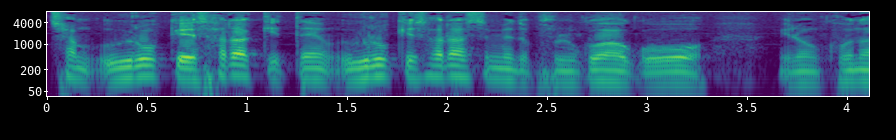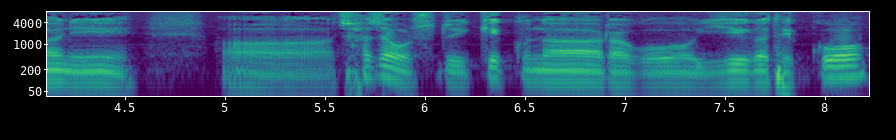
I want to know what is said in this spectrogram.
참 의롭게 살았기 때문에 의롭게 살았음에도 불구하고 이런 고난이 어, 찾아올 수도 있겠구나라고 이해가 됐고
